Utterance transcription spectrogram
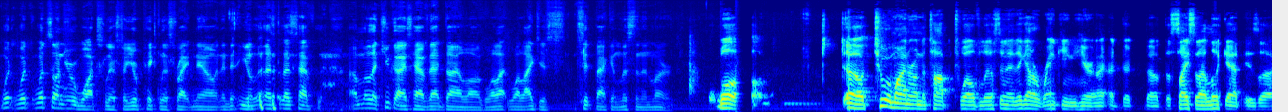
what, what what's on your watch list or your pick list right now, and you know let's let's have. I'm gonna let you guys have that dialogue while I while I just sit back and listen and learn. Well, uh, two of mine are on the top 12 list, and they got a ranking here. I, I, the, the, the sites that I look at is uh,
